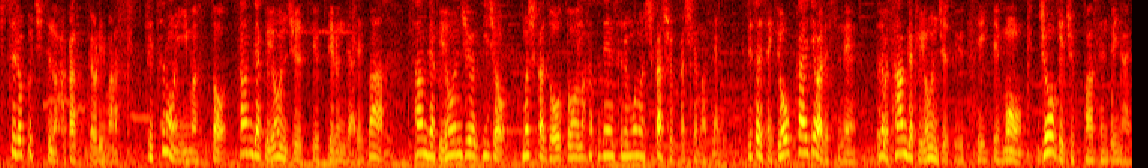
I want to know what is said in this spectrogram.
出力値っていうのを測っております。結論を言いますと340って言ってるんであれば、340以上もしくは同等の発電するものしか出荷してません。実はですね業界ではですね例えば340と言っていても上下10%以内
